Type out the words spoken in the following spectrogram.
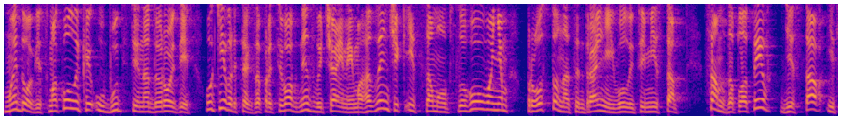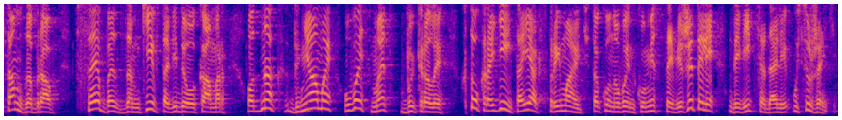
Медові смаколики у будці на дорозі. У ківерцях запрацював незвичайний магазинчик із самообслуговуванням просто на центральній вулиці міста. Сам заплатив, дістав і сам забрав. Все без замків та відеокамер. Однак днями увесь мед викрали. Хто крадій та як сприймають таку новинку місцеві жителі, дивіться далі у сюжеті.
